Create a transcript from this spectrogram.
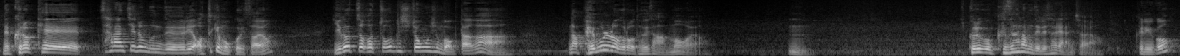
근데 그렇게 살안 찌는 분들이 어떻게 먹고 있어요? 이것저것 조금씩 조금씩 먹다가 나 배불러 그러고 더 이상 안 먹어요. 음. 그리고 그 사람들이 살이 안 쪄요. 그리고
